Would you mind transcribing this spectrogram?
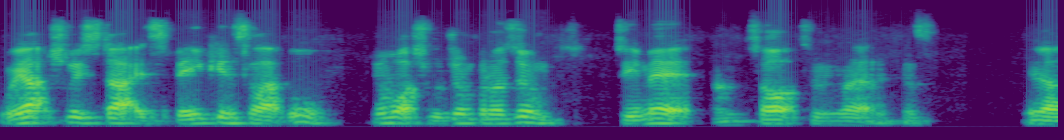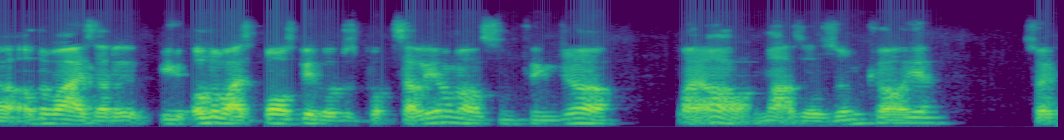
We actually started speaking to like, oh, you know what, we'll jump on a Zoom, see mate, and talk to him later because you know otherwise, I'd, otherwise most people just put telly on or something, you know, like oh, I might as well Zoom call you. So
